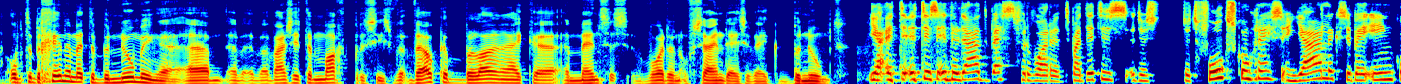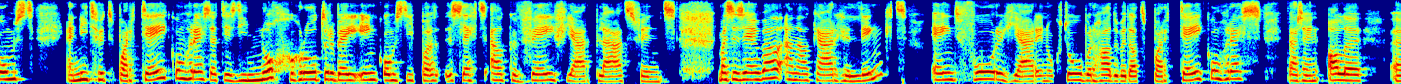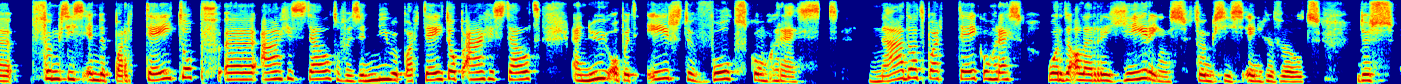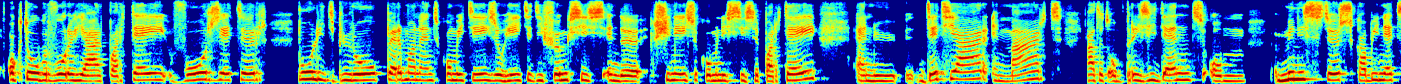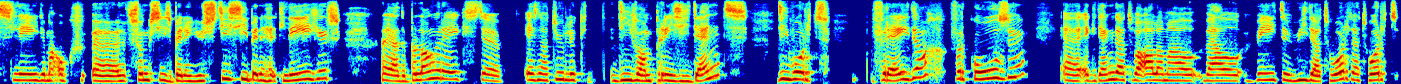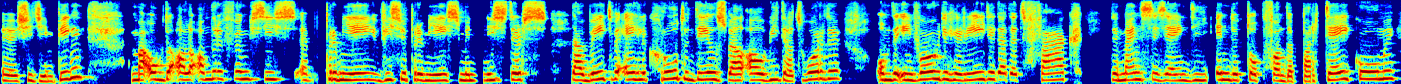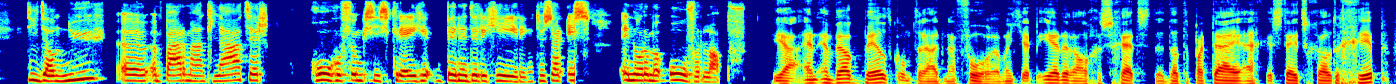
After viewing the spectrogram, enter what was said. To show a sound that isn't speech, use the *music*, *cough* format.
Om te beginnen met de benoemingen. Uh, waar zit de macht precies? Welke belangrijke mensen worden of zijn deze week benoemd? Ja, het, het is inderdaad best verwarrend. Maar dit is dus het volkscongres, een jaarlijkse bijeenkomst, en niet het partijcongres. Dat is die nog grotere bijeenkomst die slechts elke vijf jaar plaatsvindt. Maar ze zijn wel aan elkaar gelinkt. Eind vorig jaar in oktober hadden we dat partijcongres. Daar zijn alle uh, functies in de partijtop uh, aangesteld, of is een nieuwe partijtop aangesteld. En nu op het eerste volkscongres na dat partijcongres worden alle regeringsfuncties ingevuld. Dus oktober vorig jaar partijvoorzitter, politbureau, permanent comité, zo heten die functies in de Chinese Communistische Partij. En nu dit jaar, in maart, gaat het om president, om ministers, kabinetsleden, maar ook uh, functies binnen justitie, binnen het leger. Nou ja, de belangrijkste is natuurlijk die van president. Die wordt vrijdag verkozen. Uh, ik denk dat we allemaal wel weten wie dat wordt. Dat wordt uh, Xi Jinping. Maar ook de alle andere functies, uh, premier, vicepremiers, ministers, daar weten we eigenlijk grotendeels wel al wie dat worden. Om de eenvoudige reden dat het vaak de mensen zijn die in de top van de partij komen, die dan nu, een paar maanden later, hoge functies krijgen binnen de regering. Dus daar is enorme overlap. Ja, en, en welk beeld komt eruit naar voren? Want je hebt eerder al geschetst dat de partij eigenlijk een steeds groter grip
